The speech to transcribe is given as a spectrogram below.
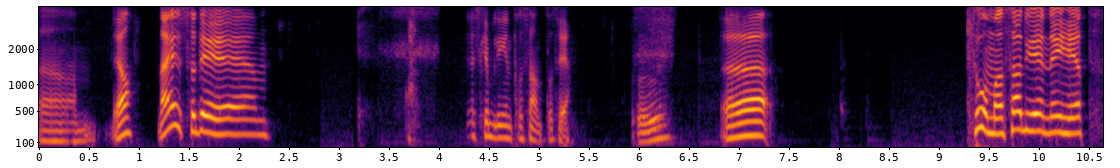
Ehm, ja, nej så det... det ska bli intressant att se. Mm. Eh, Thomas hade ju en nyhet.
